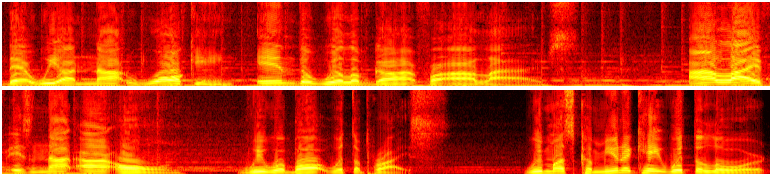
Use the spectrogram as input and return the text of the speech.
that we are not walking in the will of God for our lives. Our life is not our own. We were bought with a price. We must communicate with the Lord.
